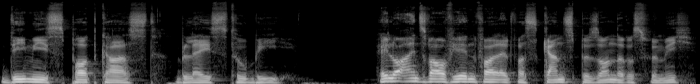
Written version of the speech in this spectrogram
Demis Podcast Blaze to Be. Halo 1 war auf jeden Fall etwas ganz Besonderes für mich.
